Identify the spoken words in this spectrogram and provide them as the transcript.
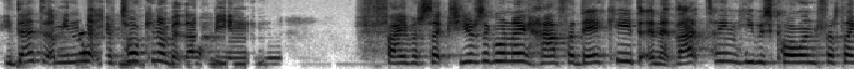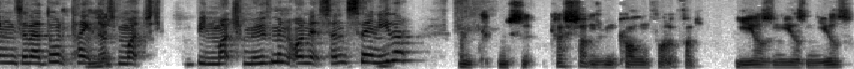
He did. I mean, that, you're talking about that being five or six years ago now, half a decade, and at that time he was calling for things, and I don't think there's much been much movement on it since then either. And Chris Sutton's been calling for it for years and years and years,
